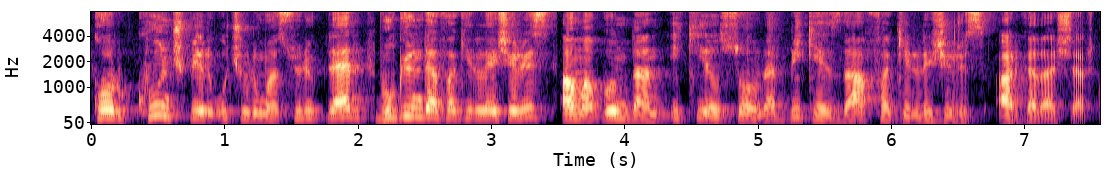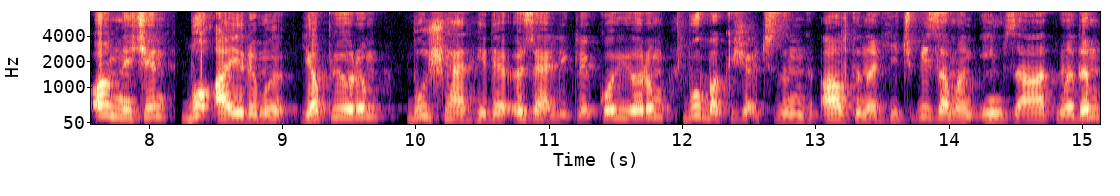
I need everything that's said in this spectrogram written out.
korkunç bir uçuruma sürükler. Bugün de fakirleşiriz ama bundan iki yıl sonra bir kez daha fakirleşiriz arkadaşlar. Onun için bu ayrımı yapıyorum. Bu şerhi de özellikle koyuyorum. Bu bakış açısının altına hiçbir zaman imza atmadım.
